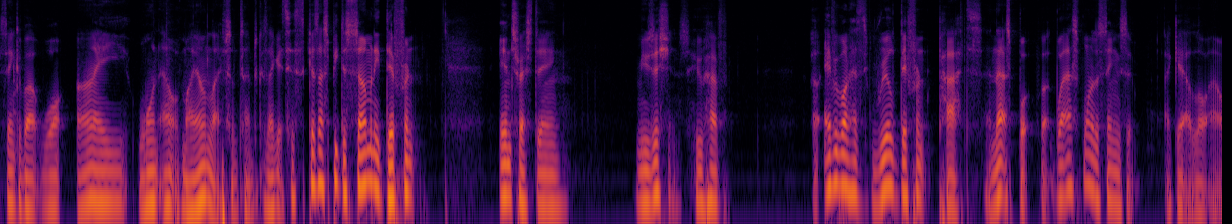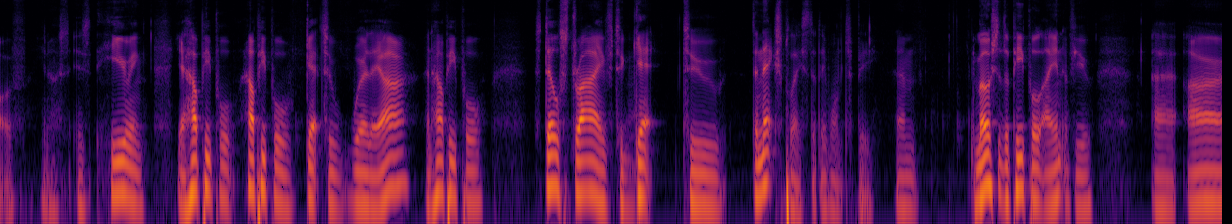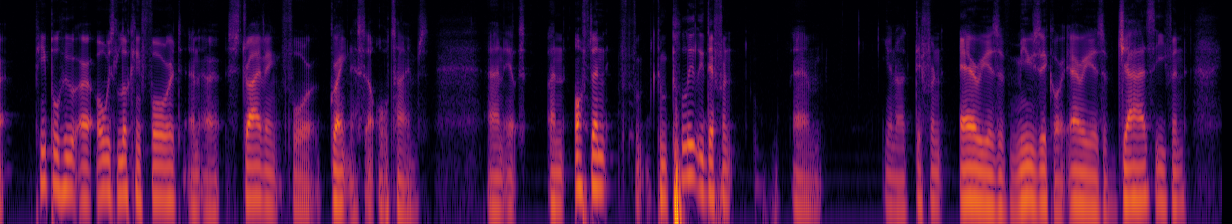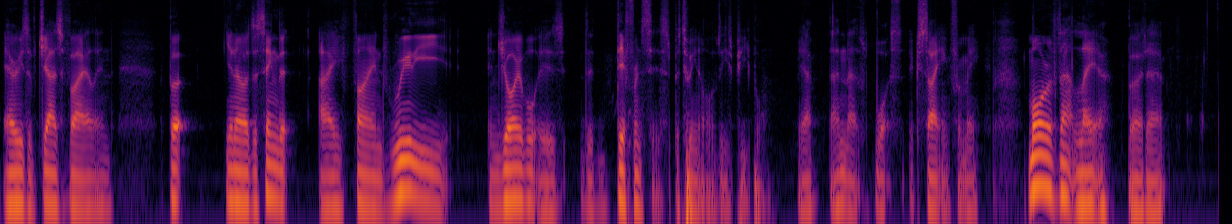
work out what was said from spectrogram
think about what I want out of my own life sometimes because I get to because I speak to so many different interesting musicians who have uh, everyone has real different paths and that's what well, that's one of the things that I get a lot out of you know is hearing yeah how people how people get to where they are and how people still strive to get to the next place that they want to be. Um, most of the people I interview uh, are people who are always looking forward and are striving for greatness at all times and it's and often completely different, um, you know, different areas of music or areas of jazz, even areas of jazz violin. But you know, the thing that I find really enjoyable is the differences between all of these people. Yeah, and that's what's exciting for me. More of that later, but uh,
